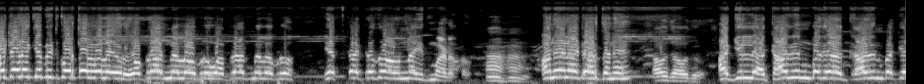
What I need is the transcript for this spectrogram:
ಆಟ ಆಡಕ್ಕೆ ಬಿಟ್ಟು ಕೊಡ್ತಾ ಇಲ್ವಲ್ಲ ಇವ್ರು? ಒಬ್ರಾದ್ಮೇಲೆ ಒಬ್ರು ಒಬ್ರಾದ್ಮೇಲೆ ಒಬ್ರು. ಎತ್ ಕಟ್ಟೋದು ಅವನ್ನ ಇದ್ ಮಾಡೋದು. ಅವನೇನ್ ಆಟ ಆಡ್ತಾನೆ? ಹೌದೌದು. ಹೌದು ಆ ಗಿಲ್ಲ ಕಾವಿನ ಬಗ್ಗೆ ಕಾವಿನ ಬಗ್ಗೆ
